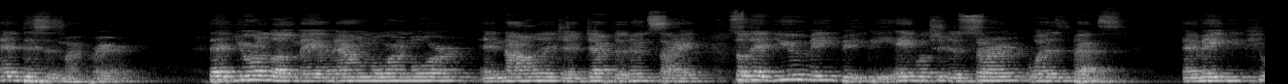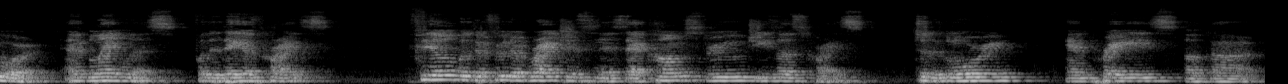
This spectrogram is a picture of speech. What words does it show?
And this is my prayer that your love may abound more and more in knowledge and depth of insight, so that you may be, be able to discern what is best and may be pure and blameless for the day of Christ, filled with the fruit of righteousness that comes through Jesus Christ, to the glory and praise of God.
